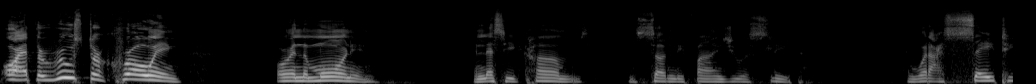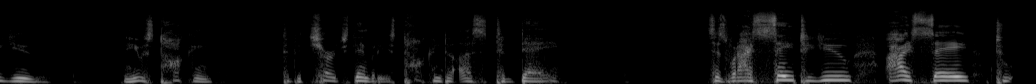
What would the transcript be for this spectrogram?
or at the rooster crowing or in the morning unless he comes and suddenly finds you asleep. And what I say to you, and he was talking to the church then, but he's talking to us today. Says, What I say to you, I say to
